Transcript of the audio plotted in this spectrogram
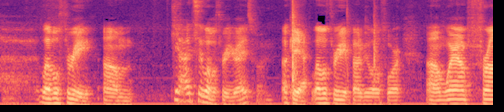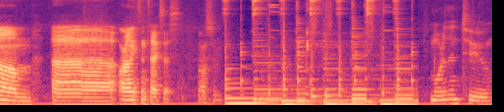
uh, level three. Um, yeah, I'd say level three, right? That's fine. Okay, yeah, level three, about to be level four. Um, where I'm from, uh, Arlington, Texas. Awesome. More than two,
